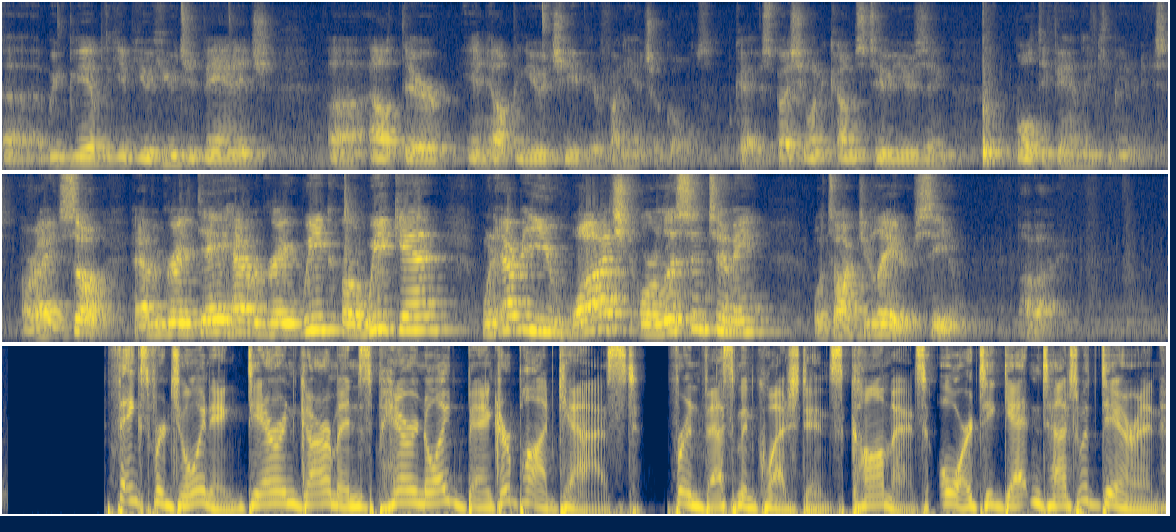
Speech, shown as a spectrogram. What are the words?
uh, we'd be able to give you a huge advantage uh, out there in helping you achieve your financial goals, okay, especially when it comes to using multifamily communities. All right, so have a great day, have a great week or weekend. Whenever you watched or listened to me, we'll talk to you later. See you. Bye bye. Thanks for joining Darin Garman's Paranoid Banker Podcast. For investment questions, comments, or to get in touch with Darin,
